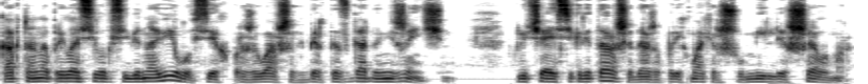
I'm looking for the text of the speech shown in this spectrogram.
Как-то она пригласила к себе на виллу всех проживавших в Бертесгадене женщин, включая секретарши даже парикмахершу Милли Шелмар.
